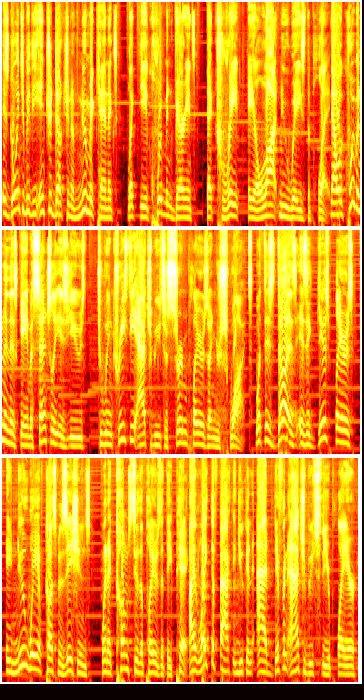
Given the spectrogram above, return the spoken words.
is going to be the introduction of new mechanics like the equipment variants that create a lot new ways to play. Now, equipment in this game essentially is used to increase the attributes of certain players on your squads. What this does is it gives players a new way of customizations when it comes to the players that they pick. I like the fact that you can add different attributes to your player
